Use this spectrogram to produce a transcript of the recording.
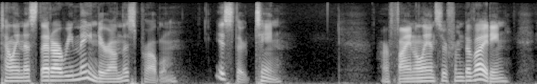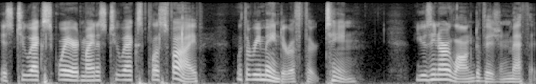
telling us that our remainder on this problem is 13. Our final answer from dividing is 2x squared minus 2x plus 5 with a remainder of 13, using our long division method.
